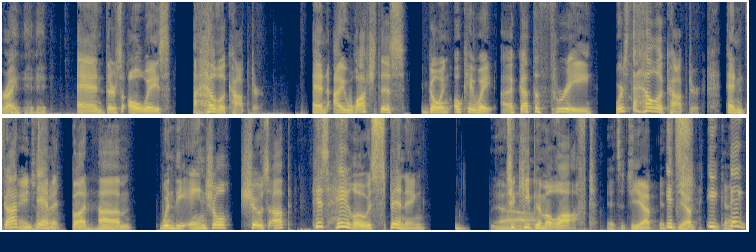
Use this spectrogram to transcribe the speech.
right? and there's always a helicopter. And I watched this going, okay, wait, I've got the three. Where's the helicopter? And It's god angel, damn right? it, but Mhm. um, when the angel shows up, his halo is spinning to keep him aloft. It's a cheat. Yep. It's Yep. it- Okay. they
